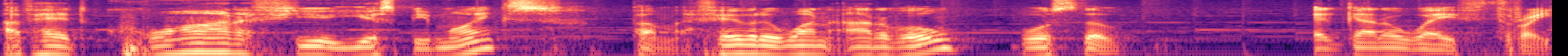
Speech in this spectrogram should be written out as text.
I've had quite a few USB mics but my favorite one out of all was the Elgato Wave 3.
